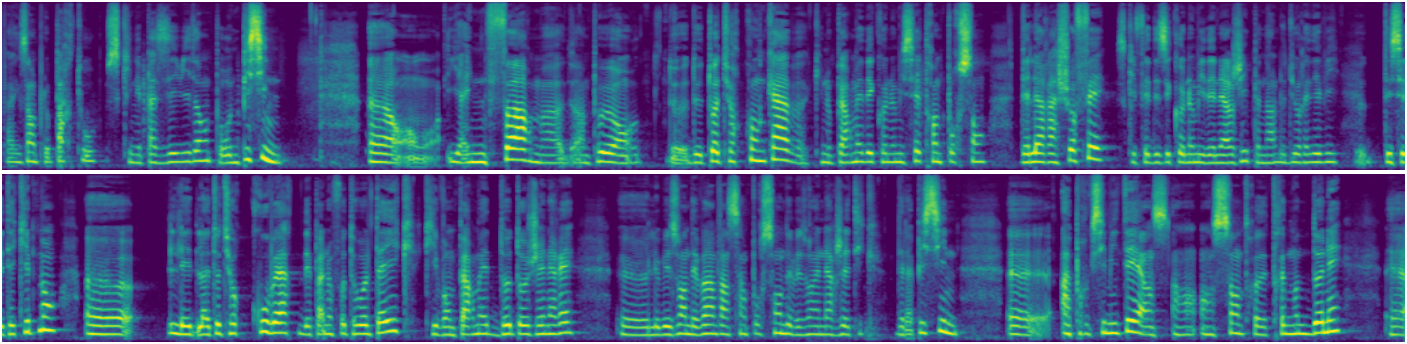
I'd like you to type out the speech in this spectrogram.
par exemple, partout, ce qui n'est pas évident pour une piscine. Euh, il y a une forme un peu de, toiture concave qui nous permet d'économiser 30% de l'air à chauffer, ce qui fait des économies d'énergie pendant la durée de vie de cet équipement. La toiture couverte des panneaux photovoltaïques qui vont permettre d'autogénérer euh, le besoin de 20-25% des besoins énergétiques de la piscine. Euh, à proximité, un, un, un, centre de traitement de données euh,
